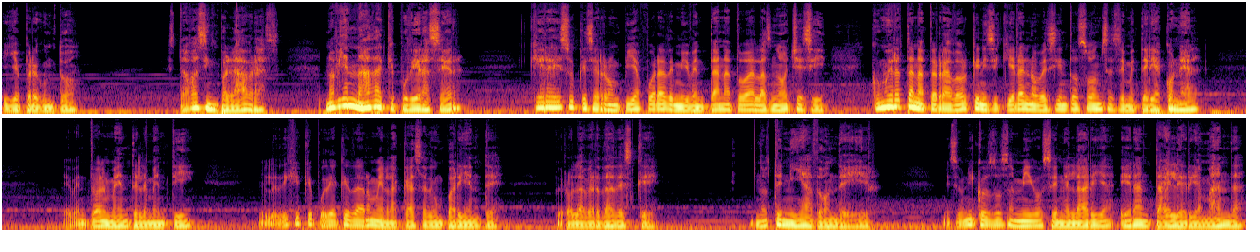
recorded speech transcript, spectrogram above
Ella preguntó. Estaba sin palabras. No había nada que pudiera hacer. ¿Qué era eso que se rompía fuera de mi ventana todas las noches y cómo era tan aterrador que ni siquiera el 911 se metería con él? Eventualmente le mentí y le dije que podía quedarme en la casa de un pariente, pero la verdad es que no tenía dónde ir. Mis únicos dos amigos en el área eran Tyler y Amanda,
